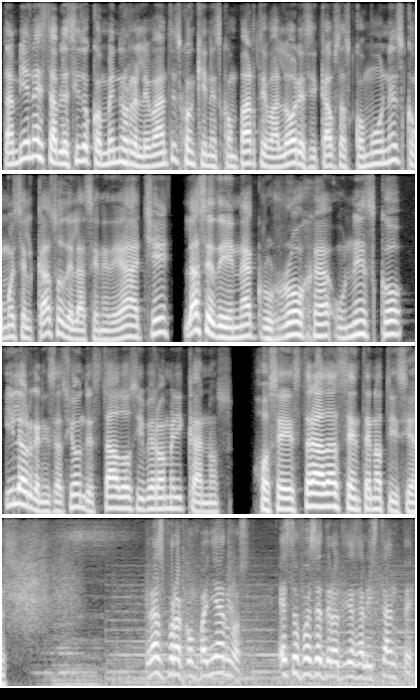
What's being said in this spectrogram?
también ha establecido convenios relevantes con quienes comparte valores y causas comunes, como es el caso de la CNDH, la CDNA Cruz Roja, UNESCO y la Organización de Estados Iberoamericanos. José Estrada, CENTE Noticias. Gracias por acompañarnos. Esto fue Centro Noticias al Instante.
